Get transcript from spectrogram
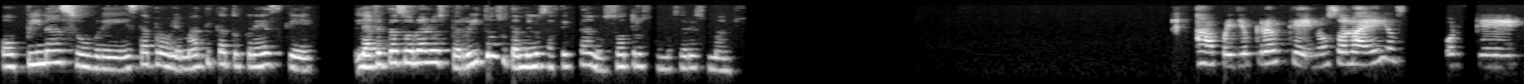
opinas sobre esta problemática? ¿Tú crees que le afecta solo a los perritos o también nos afecta a nosotros como seres humanos? Ah, pues yo creo que no solo a ellos, porque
